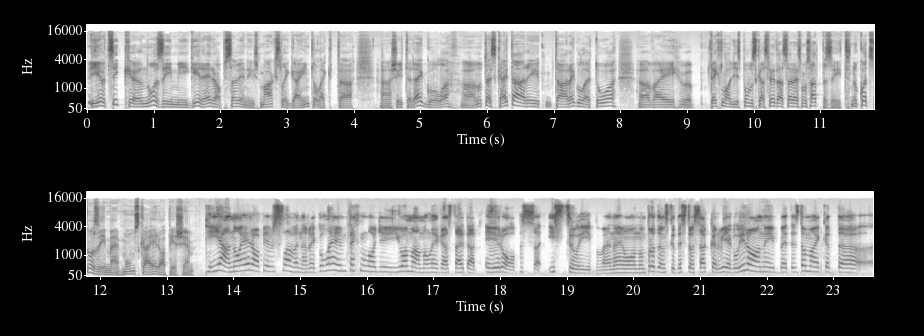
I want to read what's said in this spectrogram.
Jau cik eh, nozīmīgi ir Eiropas Savienības mākslīgā intelekta eh, šī regula? Eh, nu, tā skaitā arī tā regulē to, vai tehnoloģijas publiskās vietās varēs mūs atpazīt. Nu, ko tas nozīmē mums kā Eiropiešiem? Jā, no Eiropas ir slavena regulējuma tehnoloģija jomā. Man liekas, tā ir tāda Eiropas izcilība. Un, un, protams, ka es to saku ar vieglu ironiju, bet es domāju, ka uh,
